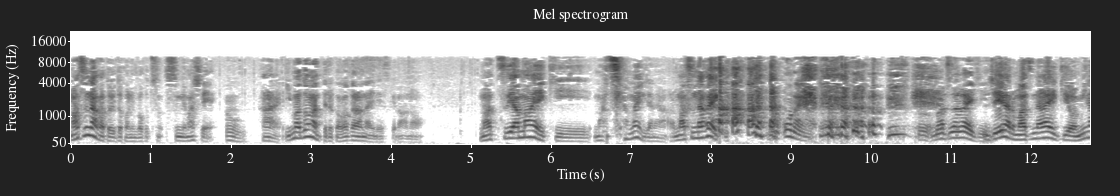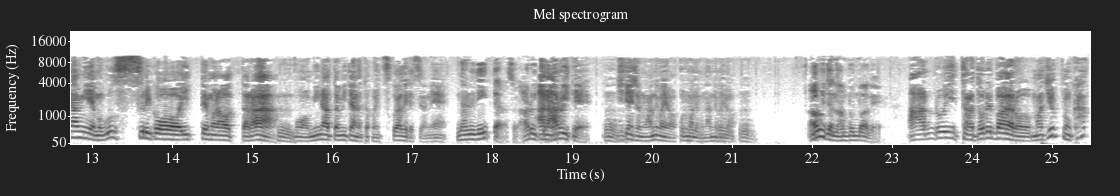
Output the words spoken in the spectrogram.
松永というところに僕つ住んでまして、うん。はい。今どうなってるかわからないですけど、あの、松山駅、松山駅じゃない、松永駅。どこなんや。うん松永駅。JR 松永駅を南へもぐっすりこう行ってもらおったら、んもう港みたいなところに着くわけですよね。何で行ったらそれ？歩いて？あの、歩いいて、うん自転車も何でもいいわ、車でも何でもいいわ。うん。歩いたら何分バーで？歩いたらどればやろ？まあ、10分か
